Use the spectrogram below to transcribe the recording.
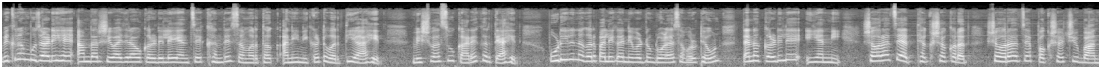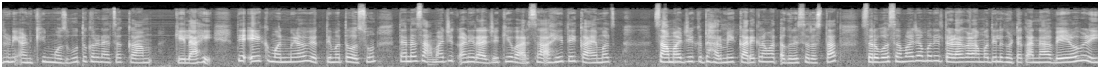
विक्रम बुजाडी हे आमदार शिवाजीराव कर्डिले यांचे खंदे समर्थक आणि निकटवर्तीय आहेत. विश्वासू कार्यकर्ते आहेत. पुढील नगरपालिका निवडणूक डोळ्यासमोर ठेवून त्यांना कर्डिले यांनी शहराचे अध्यक्ष करत शहराच्या पक्षाची बांधणी आणखीन मजबूत करण्याचं काम केलं आहे. ते एक मनमिळाव व्यक्तिमत्व असून त्यांना सामाजिक आणि राजकीय वारसा आहे. ते कायमच सामाजिक धार्मिक कार्यक्रमात अग्रेसर असतात. सर्व समाजामधील तळागाळामधील घटकांना वेळोवेळी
